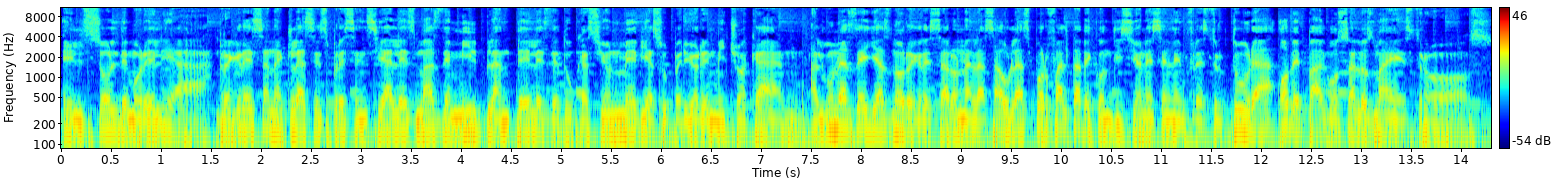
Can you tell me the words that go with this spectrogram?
El Sol de Morelia. Regresan a clases presenciales más de mil planteles de educación media superior en Michoacán. Algunas de ellas no regresaron a las aulas por falta de condiciones en la infraestructura o de pagos a los maestros.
